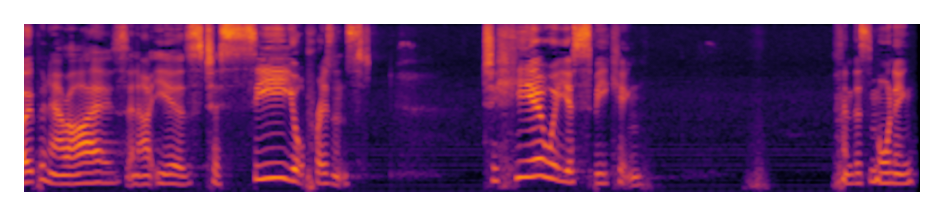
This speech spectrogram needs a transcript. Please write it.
Open our eyes and our ears to see your presence, to hear where you're speaking. And this morning,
